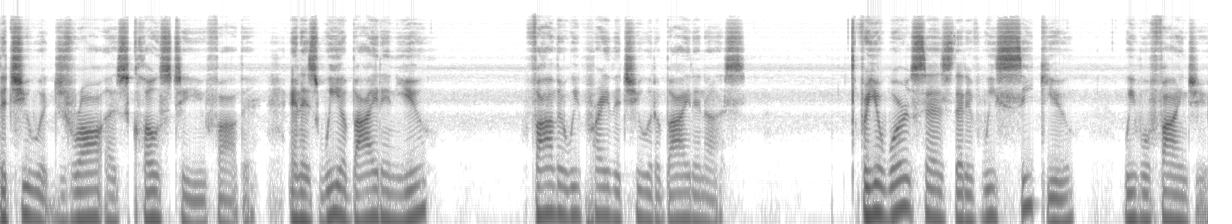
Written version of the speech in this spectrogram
That you would draw us close to you, Father. And as we abide in you, Father, we pray that you would abide in us. For your word says that if we seek you, we will find you.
